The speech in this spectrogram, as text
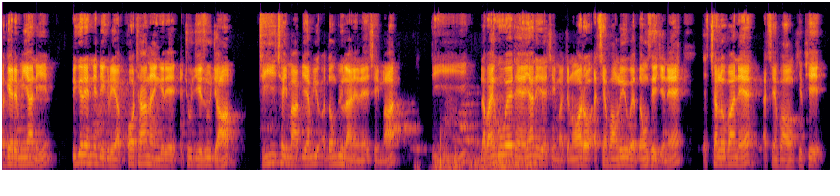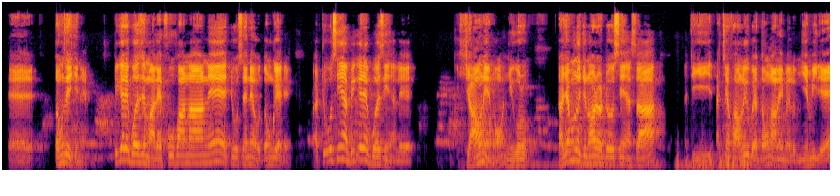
အကယ်ဒမီကနေပြီးခဲ့တဲ့နှစ်တည်းကလေးကခေါ်ထားနိုင်ခဲ့တဲ့အချို့ကျေးဇူးကြောင့်ဒီအချိန်မှာပြန်ပြီးအသုံးပြုလာနိုင်တဲ့အချိန်မှာဒီလပိုင်းကိုပဲထင်ရနေတဲ့အချိန်မှာကျွန်တော်ကတော့အရှင်ဖောင်လေးကိုပဲသုံးစေခြင်းနဲ့ချက်လိုဗန်နဲ့အရှင်ဖောင်ဖြစ်ဖြစ်အဲသုံးစေခြင်းနဲ့ ပြီးခဲ့တဲ့ပွဲစဉ်မှာလည်းဖိုဖာနာနဲ့တိုဆင်နဲ့ကိုသုံးခဲ့တယ်တိုဆင်ကပြီးခဲ့တဲ့ပွဲစဉ်ကလည်းရောင်းတယ်နော်ညီကိုတို့ဒါကြောင့်မလို့ကျွန်တော်ကတော့တိုဆင်အစားဒီအချင်ဖောင်လေးကိုပဲသုံးလာလိမ့်မယ်လို့မြင်မိတယ်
